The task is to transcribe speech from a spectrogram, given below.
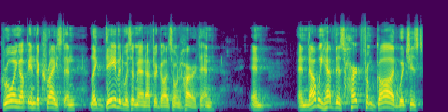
growing up into Christ. And like David was a man after God's own heart. And, and, and now we have this heart from God, which is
